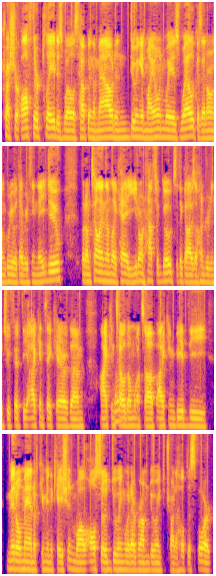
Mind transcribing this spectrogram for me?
pressure off their plate as well as helping them out and doing it my own way as well because I don't agree with everything they do. But I'm telling them like, hey, you don't have to go to the guys 100 and 250. I can take care of them. I can tell them what's up. I can be the middleman of communication while also doing whatever I'm doing to try to help the sport.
